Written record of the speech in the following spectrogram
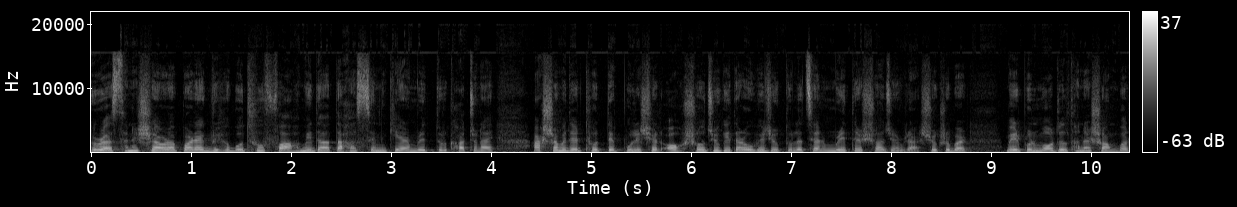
রাজধানীর শেওড়াপাড়ায় গৃহবধূ ফাহমিদা তাহাসিন কিয়ার মৃত্যুর ঘটনায় আসামিদের ধরতে পুলিশের অসহযোগিতার অভিযোগ তুলেছেন মৃতের স্বজনরা। শুক্রবার মিরপুর মডেল থানায় সংবাদ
